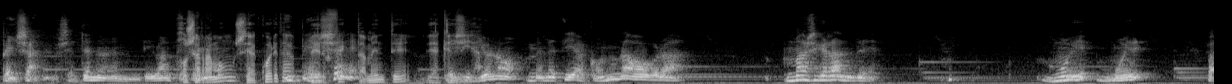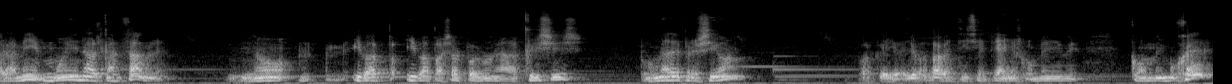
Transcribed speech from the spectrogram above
pensando, me senté en el diván. José Ramón se acuerda perfectamente de aquel día. Si yo no me metía con una obra más grande, muy, muy, para mí, muy inalcanzable, no iba, iba a pasar por una crisis, por una depresión, porque yo llevaba 27 años con mi, con mi mujer,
